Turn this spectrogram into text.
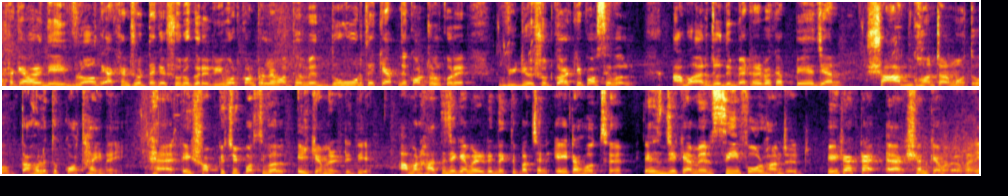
একটা ক্যামেরা দিয়ে ব্লগ অ্যাকশন শ্যুট থেকে শুরু করে রিমোট কন্ট্রোলের মাধ্যমে দূর থেকে আপনি কন্ট্রোল করে ভিডিও শ্যুট করা কি পসিবল আবার যদি ব্যাটারি ব্যাকআপ পেয়ে যান সাত ঘণ্টার মতো, তাহলে তো কথাই নাই। হ্যাঁ এই সব কিছুই পসিবল এই ক্যামেরাটি দিয়ে। আমার হাতে যে ক্যামেরাটি দেখতে পাচ্ছেন, এটা হচ্ছে এস ক্যামের সি ফোর হান্ড্রেড এটা একটা অ্যাকশন ক্যামেরা ভাই।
